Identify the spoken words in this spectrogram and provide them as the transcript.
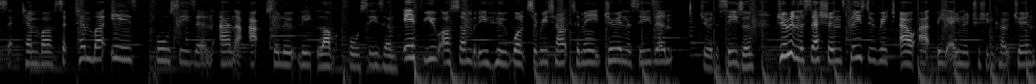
September. September is fall season, and I absolutely love fall season. If you are somebody who wants to reach out to me during the season, during the season. During the sessions, please do reach out at VA Nutrition Coaching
